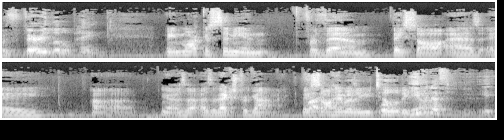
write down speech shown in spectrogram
with very little pain. I mean, Marcus Semien for them they saw as a uh, you know as, a, as an extra guy. They Right. saw him as a utility Well, even guy. if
